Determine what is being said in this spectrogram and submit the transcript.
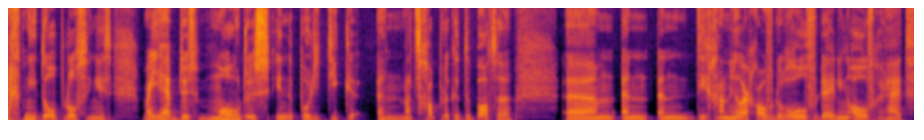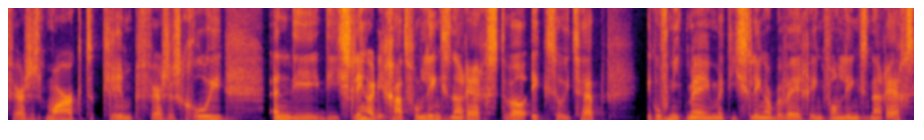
echt niet de oplossing is. Maar je hebt dus modus in de politieke en maatschappelijke debatten. Um, en, en die gaan heel erg over de rolverdeling overheid versus markt, krimp versus groei. En die, die slinger die gaat van links naar rechts. Terwijl ik zoiets heb, ik hoef niet mee met die slingerbeweging van links naar rechts.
